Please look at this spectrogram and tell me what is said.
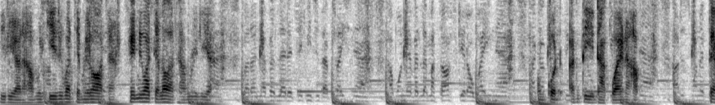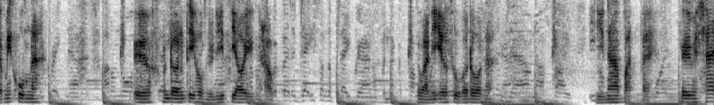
ลิเลียนะครับ เมื่อกี้นึกว่าจะไม่รอดนะเฮ้ยนึกว่าจะรอดครับลิเลีย ผมกดอันตีดักไว้นะครับ แต่ไม่คุ้มนะ เออ มันโดนอันตีผมอยู่นิดเดียวเองนะครับแต่วันนี้เอลสูก็โดนนะดีหน้าปัดไปเฮ้ยไม่ใช่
